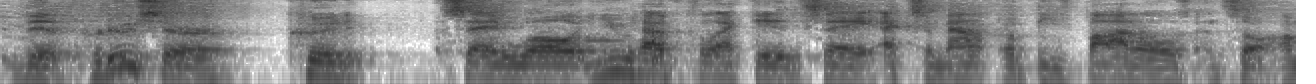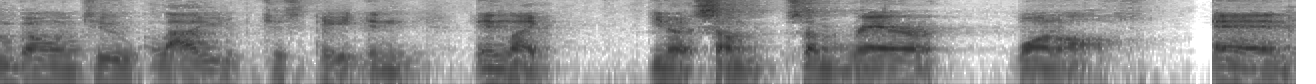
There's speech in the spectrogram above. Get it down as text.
the producer could say, well, you have collected say X amount of these bottles, and so I'm going to allow you to participate in in like you know some some rare one off. And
